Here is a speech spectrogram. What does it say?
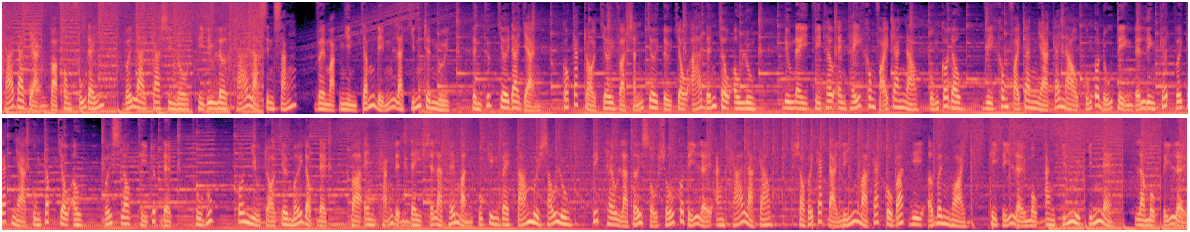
khá đa dạng và phong phú đấy. Với live casino thì dealer khá là xinh xắn, về mặt nhìn chấm điểm là 9 trên 10, hình thức chơi đa dạng, có các trò chơi và sảnh chơi từ châu Á đến châu Âu luôn. Điều này thì theo em thấy không phải trang nào cũng có đâu, vì không phải trang nhà cái nào cũng có đủ tiền để liên kết với các nhà cung cấp châu Âu. Với slot thì rất đẹp, thu hút, có nhiều trò chơi mới độc đẹp và em khẳng định đây sẽ là thế mạnh của Kinbet 86 luôn. Tiếp theo là tới sổ số có tỷ lệ ăn khá là cao so với các đại lý mà các cô bác ghi ở bên ngoài thì tỷ lệ một ăn 99 nè là một tỷ lệ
